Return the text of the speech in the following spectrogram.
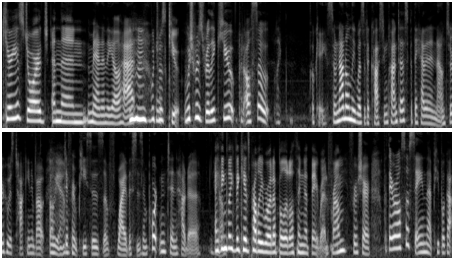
Curious George and then The man in the yellow hat, Mhm, which was cute. which was really cute, but also like. Okay, so not only was it a costume contest, but they had an announcer who was talking about Oh yeah. different pieces of why this is important and how to. I know, think like the kids probably wrote up a little thing that they read from. for sure. But they were also saying that people got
